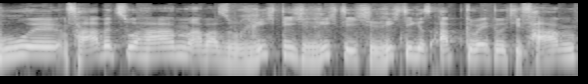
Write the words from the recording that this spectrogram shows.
cool, Farbe zu haben, aber so richtig, richtig, richtiges Upgrade durch die Farben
